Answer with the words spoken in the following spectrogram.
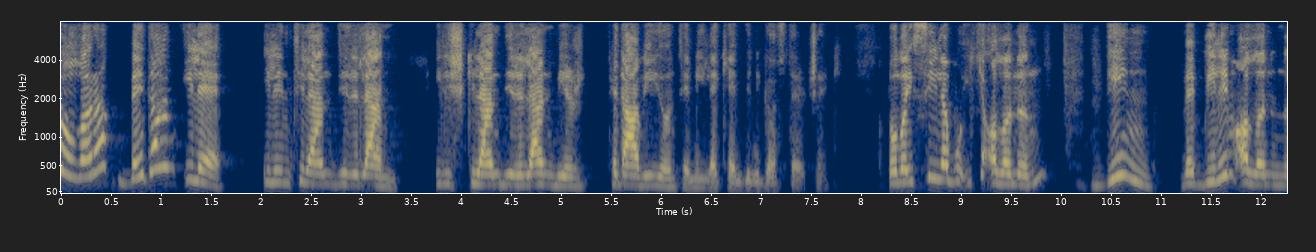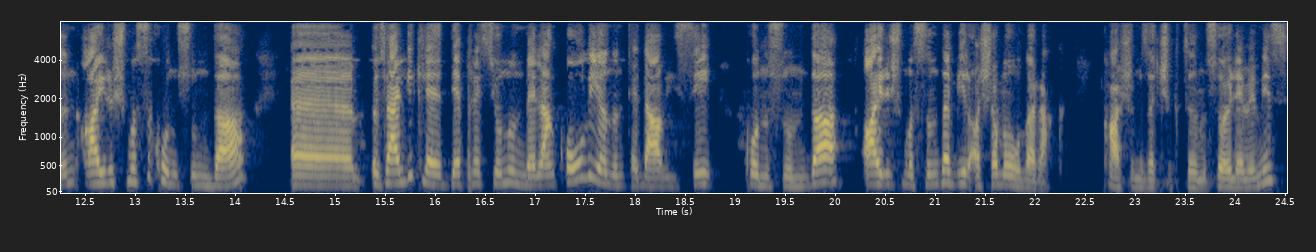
olarak beden ile ilintilendirilen, ilişkilendirilen bir tedavi yöntemiyle kendini gösterecek. Dolayısıyla bu iki alanın din ve bilim alanının ayrışması konusunda e, özellikle depresyonun, melankolyanın tedavisi konusunda ayrışmasında bir aşama olarak karşımıza çıktığını söylememiz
